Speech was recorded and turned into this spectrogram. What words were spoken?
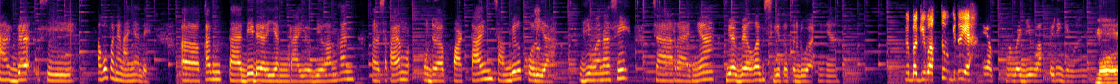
Ada sih. Aku pengen nanya deh. Uh, kan tadi dari yang Rayo bilang kan uh, sekarang udah part time sambil kuliah. Gimana sih caranya biar balance gitu keduanya ngebagi waktu gitu ya? Yap, ngebagi waktunya gimana? Mau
